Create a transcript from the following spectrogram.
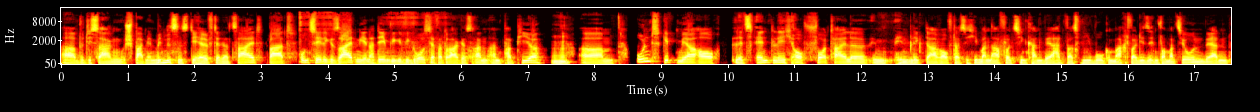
äh, würde ich sagen, spart mir mindestens die Hälfte der Zeit, spart unzählige Seiten, je nachdem, wie, wie groß der Vertrag ist, an, an Papier Mhm. ähm, und gibt mir auch letztendlich auch Vorteile im Hinblick darauf, dass ich immer nachvollziehen kann, wer hat was wie wo gemacht, weil diese Informationen werden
